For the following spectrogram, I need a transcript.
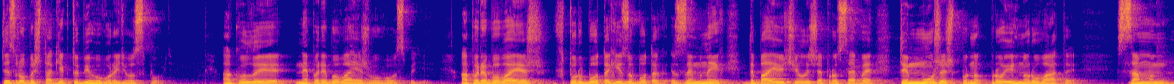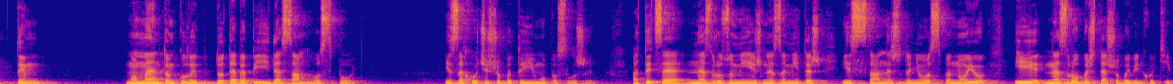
ти зробиш так, як тобі говорить Господь. А коли не перебуваєш в Господі, а перебуваєш в турботах і зуботах земних, дбаючи лише про себе, ти можеш проігнорувати самим тим моментом, коли до тебе підійде сам Господь і захоче, щоб ти йому послужив. А ти це не зрозумієш, не замітиш і станеш до нього спиною і не зробиш те, що би він хотів.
